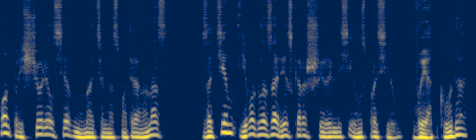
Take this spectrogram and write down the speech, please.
Он прищурился, внимательно смотря на нас. Затем его глаза резко расширились, и он спросил. «Вы откуда?»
